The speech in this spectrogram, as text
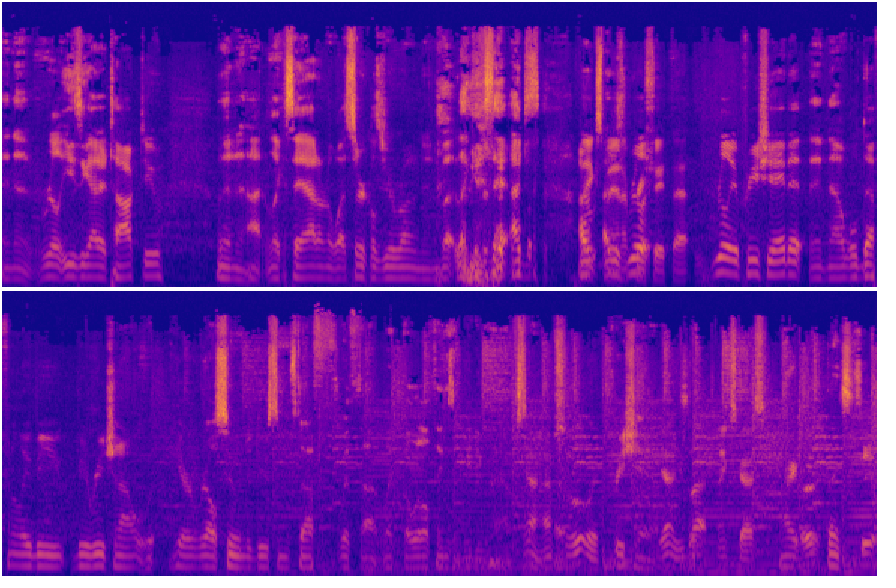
and a real easy guy to talk to, then I, like I say, I don't know what circles you're running in, but like I say, I just thanks, I, I man. I just really appreciate that. really appreciate it, and uh, we'll definitely be be reaching out here real soon to do some stuff with uh, with the little things that we do have. So, Yeah, uh, absolutely. appreciate it. Yeah, you So, bet. Thanks, guys. All right, All right. thanks. See ya.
